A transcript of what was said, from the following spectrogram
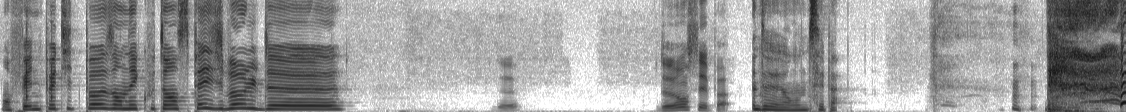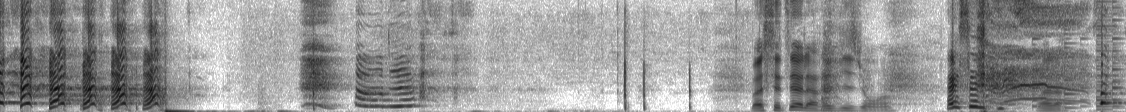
On fait une petite pause en écoutant Spaceball de... De, on sait pas. de... On ne sait pas. Bah, c'était à la révision. Hein. Ah, Voilà.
